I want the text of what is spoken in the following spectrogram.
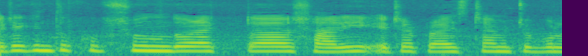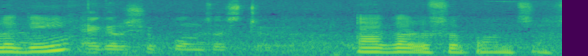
এটা কিন্তু খুব সুন্দর একটা শাড়ি এটার প্রাইসটা আমি একটু বলে দিই। 1150 টাকা। এগারোশো পঞ্চাশ।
